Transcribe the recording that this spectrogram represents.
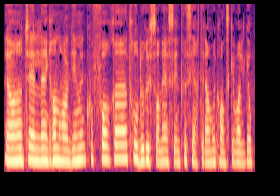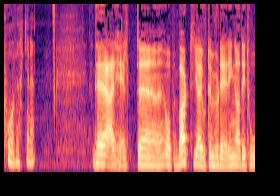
Ja, Kjell Grandhagen, hvorfor eh, tror du russerne er så interessert i det amerikanske valget og påvirker det? Det er helt uh, åpenbart. De har gjort en vurdering av de to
